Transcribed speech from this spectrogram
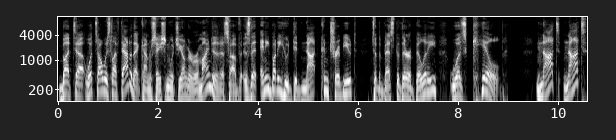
But uh, what's always left out of that conversation, which Junger reminded us of, is that anybody who did not contribute to the best of their ability was killed not not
